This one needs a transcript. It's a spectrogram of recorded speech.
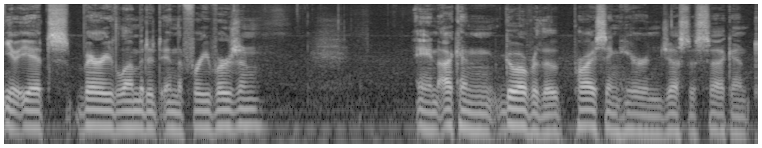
you know, it's very limited in the free version. And I can go over the pricing here in just a second.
